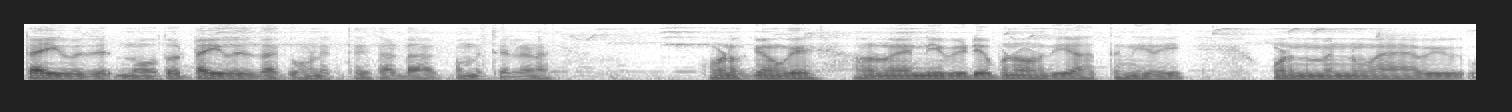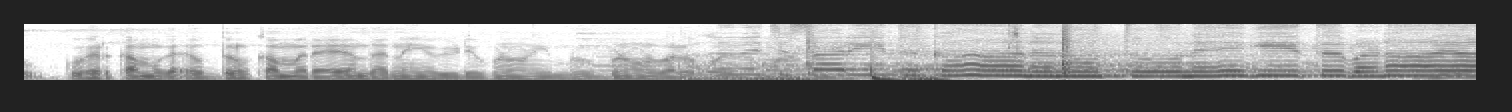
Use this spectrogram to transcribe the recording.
2:30 ਵਜੇ 9 ਤੋਂ 2:30 ਵਜੇ ਤੱਕ ਹੁਣ ਇੱਥੇ ਸਾਡਾ ਕੰਮ ਚੱਲਣਾ। ਹੁਣ ਕਿਉਂਕਿ ਹੁਣ ਇੰਨੀ ਵੀਡੀਓ ਬਣਾਉਣ ਦੀ ਆਦਤ ਨਹੀਂ ਰਹੀ। ਹੁਣ ਮੈਨੂੰ ਐ ਵੀ ਫਿਰ ਕੰਮ ਉਧਰੋਂ ਕੰਮ ਰਹਿ ਜਾਂਦਾ ਨਹੀਂ ਵੀਡੀਓ ਬਣਾਉਣੀ ਬਣਾਉਣ ਵਾਲਾ ਹੋਇਆ ਵਿੱਚ ਸਾਰੀ ਥਕਾਨ ਨੂੰ ਤੂਨੇ ਗੀਤ ਬਣਾਇਆ।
